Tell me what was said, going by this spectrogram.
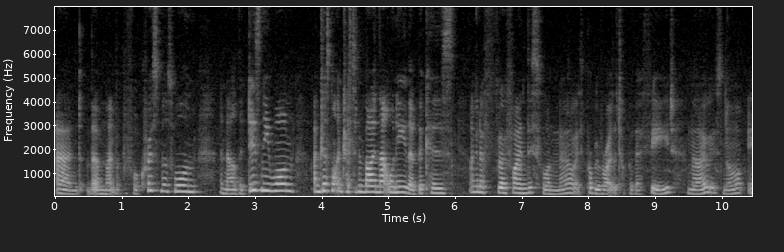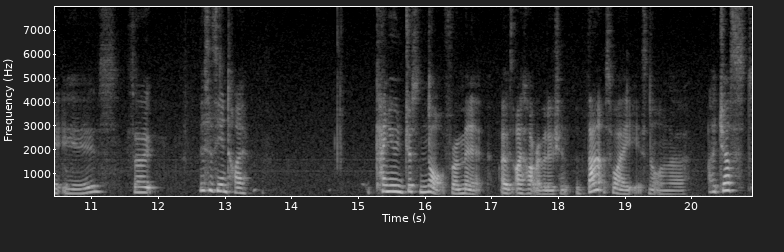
and the Night Before Christmas one and now the Disney one. I'm just not interested in buying that one either because I'm gonna go find this one now. It's probably right at the top of their feed. No it's not. It is. So this is the entire can you just not for a minute Oh, it's iHeart Revolution. That's why it's not on there. I just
